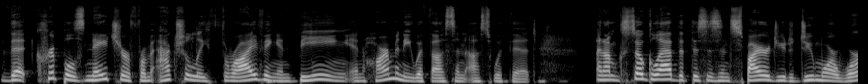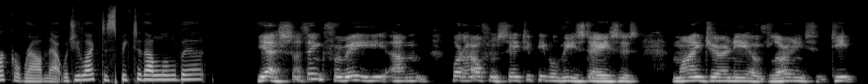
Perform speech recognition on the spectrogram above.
that cripples nature from actually thriving and being in harmony with us and us with it. And I'm so glad that this has inspired you to do more work around that. Would you like to speak to that a little bit? Yes, I think for me, um, what I often say to people these days is my journey of learning to deep,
